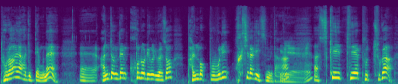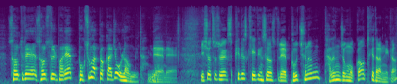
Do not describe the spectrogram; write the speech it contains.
돌아야 하기 때문에 에, 안정된 코너링을 위해서 발목 부분이 확실하게 있습니다. 예. 아, 스케이트의 부츠가 선수들의 선수들 발에 복숭아뼈까지 올라옵니다. 네네. 네. 이 쇼트 트랙 스피드 스케이팅 선수들의 부츠는 다른 종목과 어떻게 다릅니까?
